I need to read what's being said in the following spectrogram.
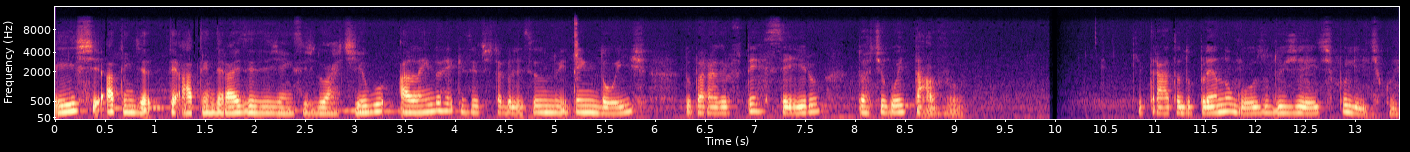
este atenderá às exigências do artigo, além do requisito estabelecido no item 2 do parágrafo 3 do artigo 8 que trata do pleno gozo dos direitos políticos.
